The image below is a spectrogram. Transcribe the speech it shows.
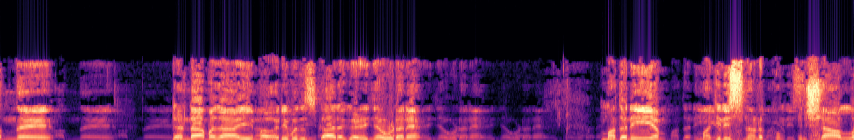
അന്ന് രണ്ടാമതായി മകരിബ് നിസ്കാരം കഴിഞ്ഞ ഉടനെ മദനീയം മജിലിസ് നടക്കും ഇൻഷാല്ല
